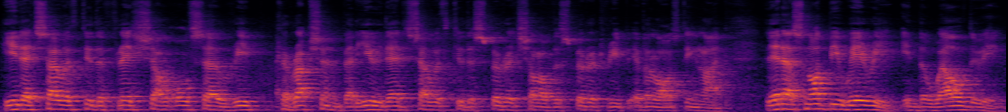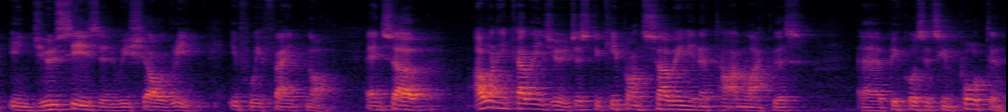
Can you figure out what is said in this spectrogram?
He that soweth to the flesh shall also reap corruption, but he that soweth to the Spirit shall of the Spirit reap everlasting life. Let us not be weary in the well doing. In due season we shall reap if we faint not. And so I want to encourage you just to keep on sowing in a time like this uh, because it's important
